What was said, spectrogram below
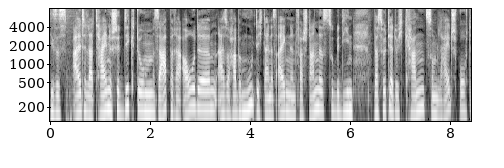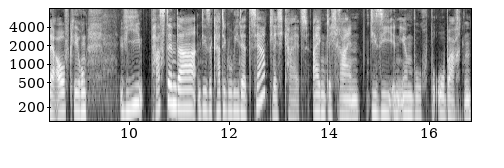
Dieses alte lateinische Diktum sapere aude, also habe Mut, dich deines eigenen Verstandes zu bedienen, das wird ja durch Kant zum Leitspruch der Aufklärung. Wie passt denn da diese Kategorie der Zärtlichkeit eigentlich rein, die Sie in Ihrem Buch beobachten?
